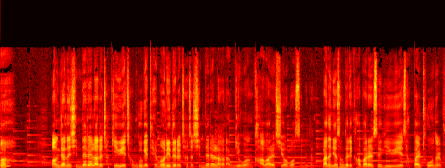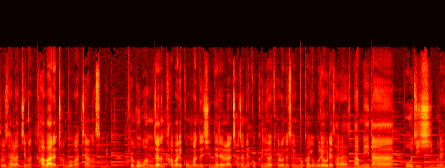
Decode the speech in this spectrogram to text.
어? 왕자는 신데렐라를 찾기 위해 전국의 대머리들을 찾아 신데렐라가 남기고 간 가발을 씌워보았습니다. 많은 여성들이 가발을 쓰기 위해 삭발 투혼을 불살랐지만 가발은 전부 맞지 않았습니다. 결국 왕자는 가발이 꼭 맞는 신데렐라를 찾아냈고 그녀와 결혼해서 행복하게 오래오래 살았답니다. 뭐지 시부레?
